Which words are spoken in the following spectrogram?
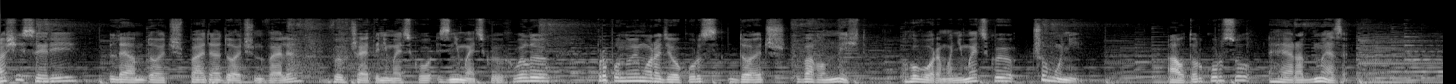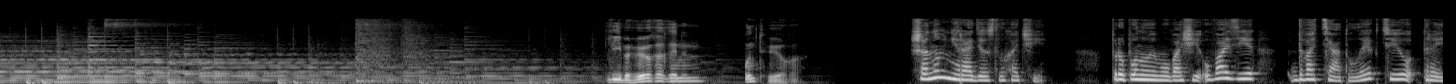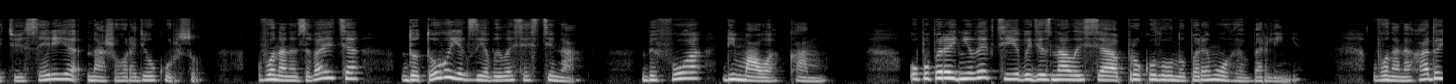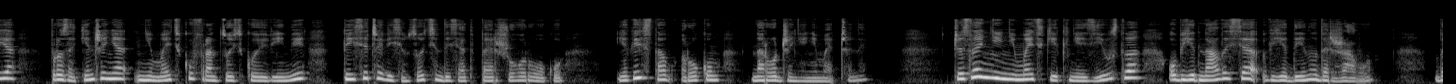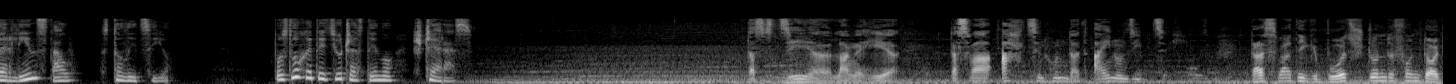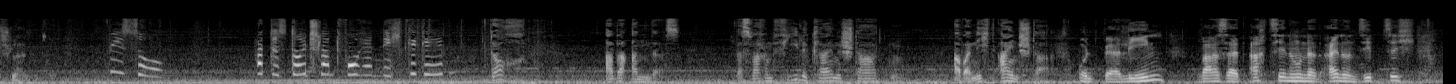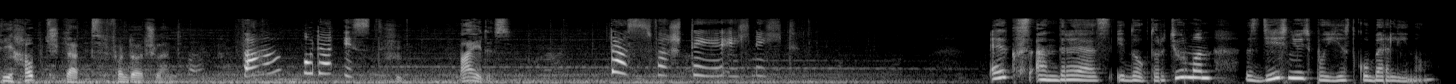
нашій серії Lern Deutsch bei der Deutschen Welle вивчайте німецьку з німецькою хвилею. Пропонуємо радіокурс Deutsch Warum nicht? Говоримо німецькою Чому ні? Автор курсу Герад Мезе. Liebe Hörerinnen und Hörer. Шановні радіослухачі, пропонуємо вашій увазі 20-ту лекцію третьої серії нашого радіокурсу. Вона називається До того, як з'явилася стіна Before die Mauer kam. У попередній лекції ви дізналися про колону перемоги в Берліні. Вона нагадує про закінчення німецько-французької війни 1871 року, який став роком народження Німеччини. Численні німецькі князівства об'єдналися в єдину державу. Берлін став столицею. Послухайте цю частину ще раз. Das ist sehr lange her. Das war 1871. Das war die Geburtsstunde von Deutschland. Wieso? Hat es Deutschland vorher nicht gegeben? Doch, aber anders. Das waren viele kleine Staaten, Aber nicht ein Staat. Und Berlin war seit 1871 die Hauptstadt von Deutschland. War oder ist? Beides. Das verstehe ich nicht. Екс Андреас і доктор Тюрман здійснюють поїздку Берліном.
